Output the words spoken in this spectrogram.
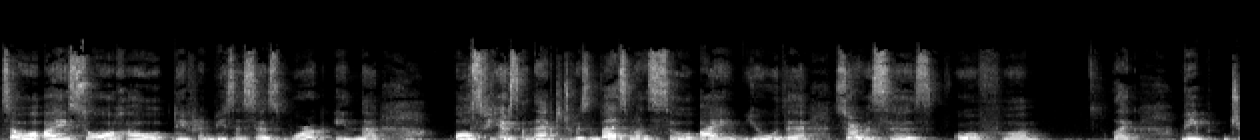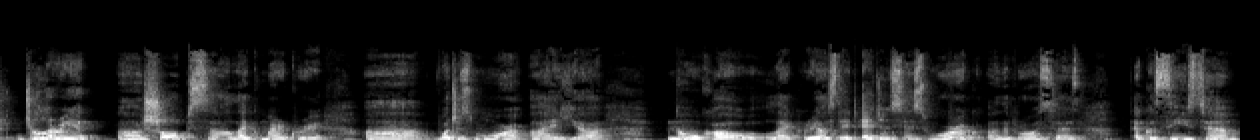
So I saw how different businesses work in uh, all spheres connected with investments. So I knew the services of um, like VIP jewelry uh, shops uh, like Mercury. Uh, what is more, I know how like real estate agencies work, uh, the process, ecosystem.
